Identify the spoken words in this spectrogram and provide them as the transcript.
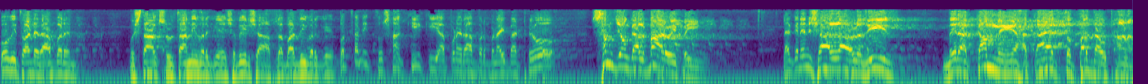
وہ بھی تھوڑے رابر ہیں۔ مشتاق سلطانی ورگے، شبیر شاہ حفظ آبادی ورگے، پتہ نہیں تسا کی کی اپنے رابر بنائی بیٹھے ہو۔ سمجھو گل، باہر ہوئی پی لیکن ان شاء اللہ میرا کم ہے حقائق تو پردہ اٹھانا۔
